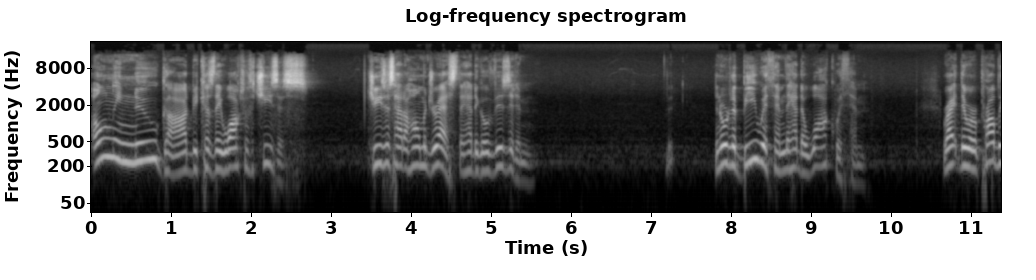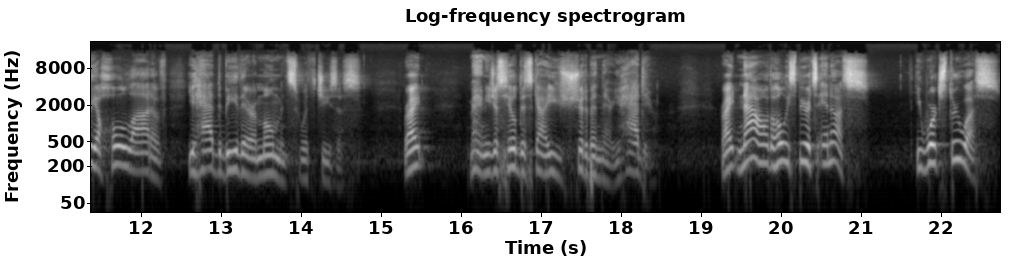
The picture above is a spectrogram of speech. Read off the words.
only knew God because they walked with Jesus. Jesus had a home address, they had to go visit him. In order to be with him, they had to walk with him. Right? There were probably a whole lot of you had to be there moments with Jesus. Right? Man, you just healed this guy. You should have been there. You had to. Right? Now, the Holy Spirit's in us, He works through us.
